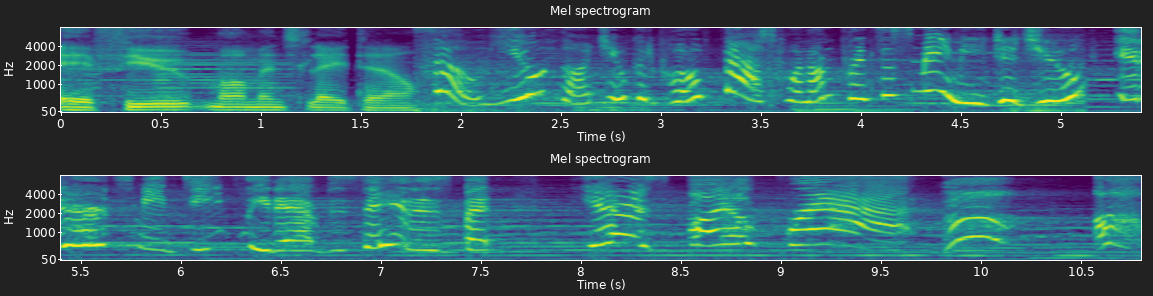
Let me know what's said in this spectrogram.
A few moments later. So, you thought you could pull a fast one on Princess Mimi, did you? It hurts me deeply to have to say this, but you're a spoiled brat! oh.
